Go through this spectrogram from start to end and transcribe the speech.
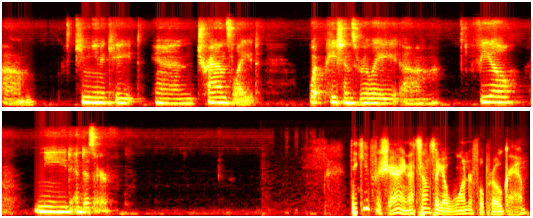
um, communicate and translate what patients really um, feel, need, and deserve. Thank you for sharing. That sounds like a wonderful program.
